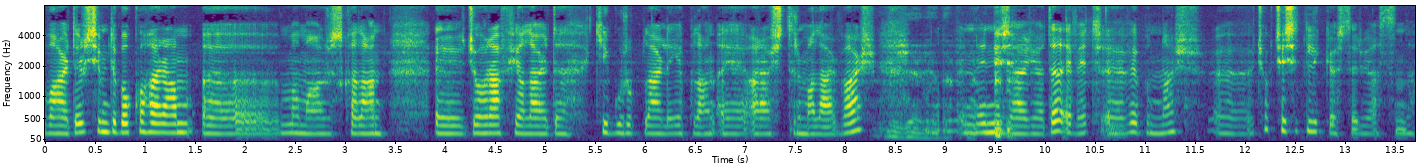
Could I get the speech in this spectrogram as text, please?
vardır. Şimdi Boko Haram'a maruz kalan e, coğrafyalardaki gruplarla yapılan e, araştırmalar var. Nijerya'da. Nijerya'da evet e, ve bunlar e, çok çeşitlilik gösteriyor aslında.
